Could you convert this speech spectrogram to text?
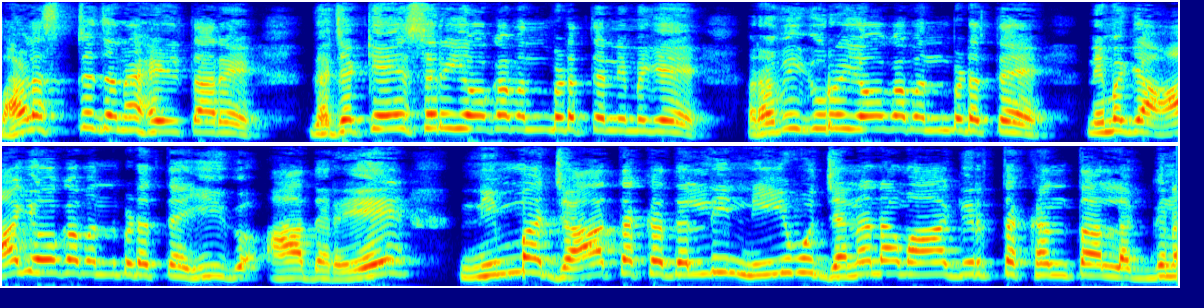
ಬಹಳಷ್ಟು ಜನ ಹೇಳ್ತಾರೆ, ಗಜಕೇಸರಿ ಯೋಗ ಬಂದ್ಬಿಡುತ್ತೆ ನಿಮಗೆ, ರವಿಗುರು ಯೋಗ ಬಂದ್ಬಿಡುತ್ತೆ, ನಿಮಗೆ ಆ ಯೋಗ ಬಂದ್ಬಿಡುತ್ತೆ. ಹೀಗ, ಆದರೆ ನಿಮ್ಮ ಜಾತಕದಲ್ಲಿ ನೀವು ಜನನವಾಗಿರ್ತಕ್ಕಂಥ ಲಗ್ನ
